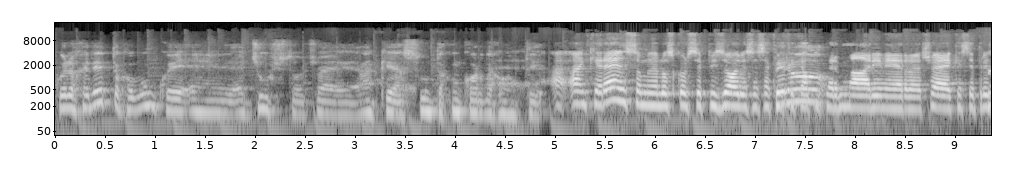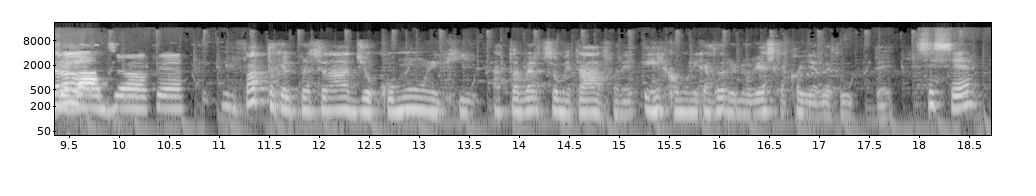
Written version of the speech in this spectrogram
quello che hai detto comunque è, è, giusto, cioè anche Assunta concorda con te. Eh, anche Ransom nello scorso episodio si è sacrificato però, per Mariner, cioè che si è preso però, il razzo. Più il fatto che il personaggio comunichi attraverso metafore e il comunicatore non riesca a coglierle tutte. Sì, sì.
